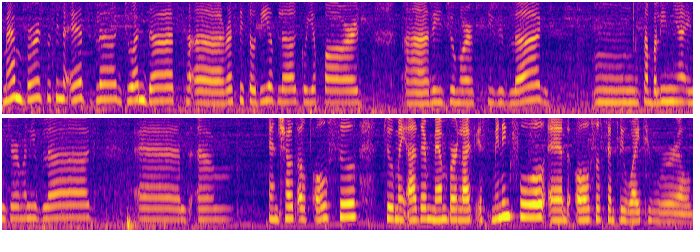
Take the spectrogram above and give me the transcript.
members na sina Ed's Vlog, Juan Dats, uh, Rusty Saudia Vlog, Kuya Pards, uh, Radio Marv TV Vlog, um, Sambalinya in Germany Vlog, and um, and shout out also to my other member Life is Meaningful and also Simply YT World.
